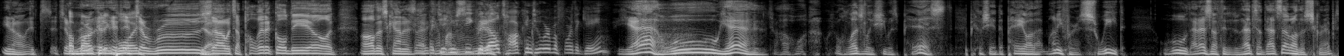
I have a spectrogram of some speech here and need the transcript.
you know it's it's a, A marketing it- ploy? It's a ruse. Yeah. Uh, it's a political deal and all this kind of stuff. But didn't you see really? Goodell talking to her before the game? Yeah. Ooh, yeah. Oh, Allegedly, she was pissed because she had to pay all that money for a suite. Ooh, that has nothing to do. That's that's not on the script.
